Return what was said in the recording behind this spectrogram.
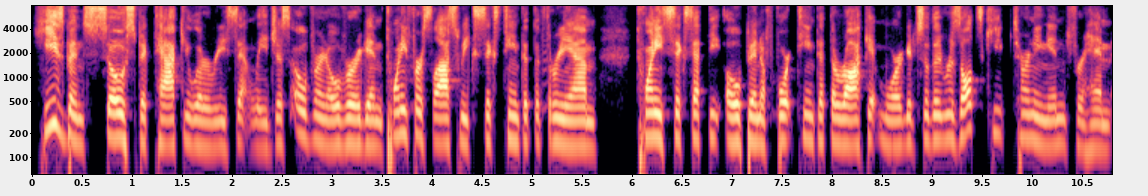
he's been so spectacular recently, just over and over again. 21st last week, 16th at the 3M, 26th at the Open, a 14th at the Rocket Mortgage. So the results keep turning in for him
